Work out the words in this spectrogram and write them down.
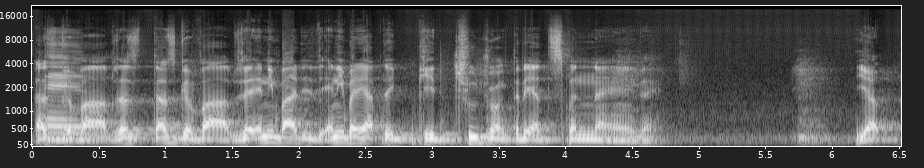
That's good vibes. That's that's good vibes. Did anybody did anybody have to get too drunk that they had to spend the night or anything? Yep.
